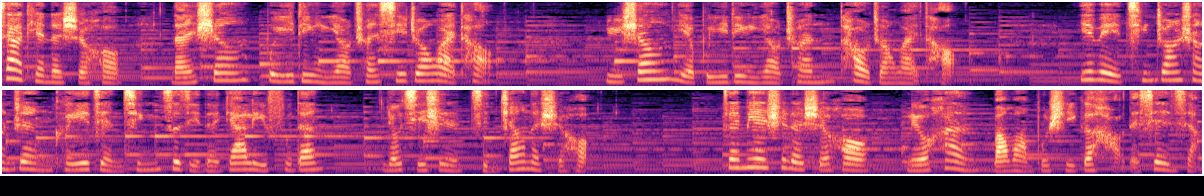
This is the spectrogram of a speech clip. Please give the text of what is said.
夏天的时候，男生不一定要穿西装外套，女生也不一定要穿套装外套，因为轻装上阵可以减轻自己的压力负担，尤其是紧张的时候。在面试的时候，流汗往往不是一个好的现象，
